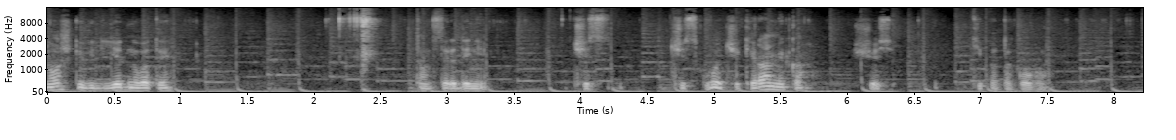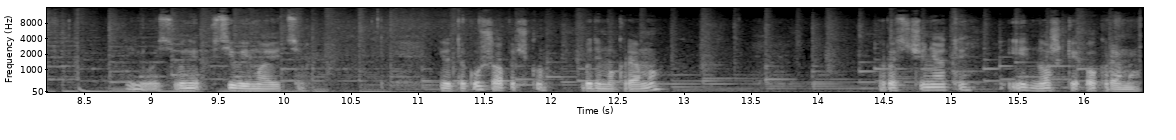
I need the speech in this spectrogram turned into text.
ножки від'єднувати там всередині чи, чи скло, чи кераміка, щось типу такого. І ось вони всі виймаються. І отаку шапочку будемо окремо розчиняти і ножки окремо.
